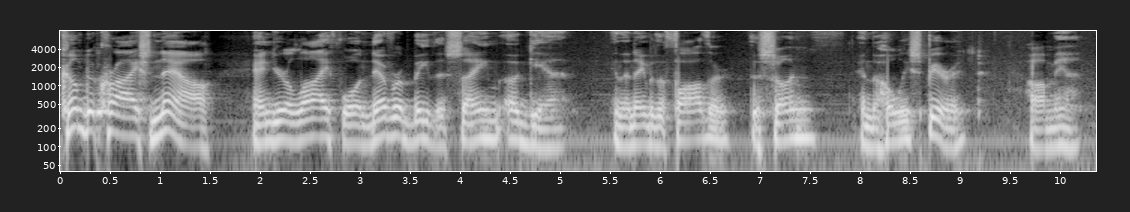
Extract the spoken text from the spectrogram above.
Come to Christ now, and your life will never be the same again. In the name of the Father, the Son, and the Holy Spirit. Amen.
